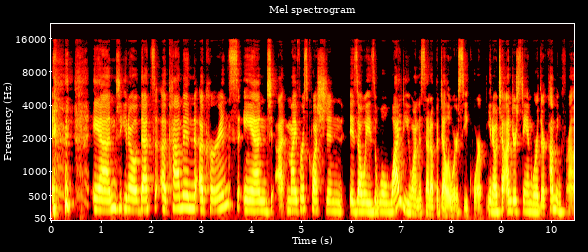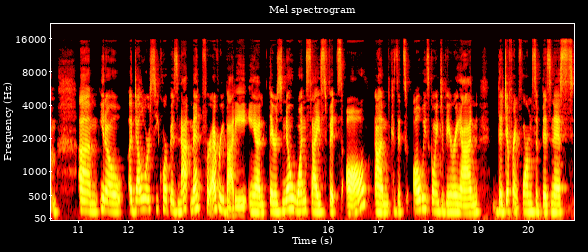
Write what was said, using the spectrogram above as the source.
and, you know, that's a common occurrence. And my first question is always, Well, why do you want to set up a Delaware C Corp? You know, to understand where they're coming from um, you know, a Delaware C Corp is not meant for everybody, and there's no one size fits all because um, it's always going to vary on the different forms of business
